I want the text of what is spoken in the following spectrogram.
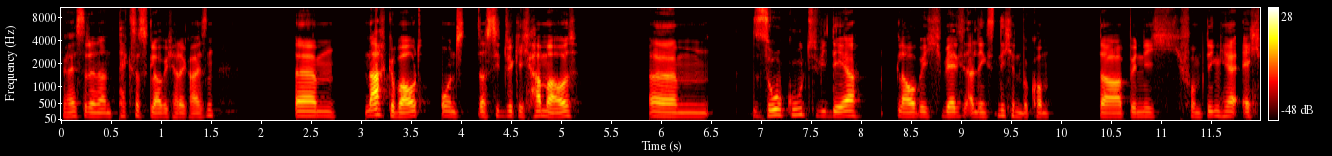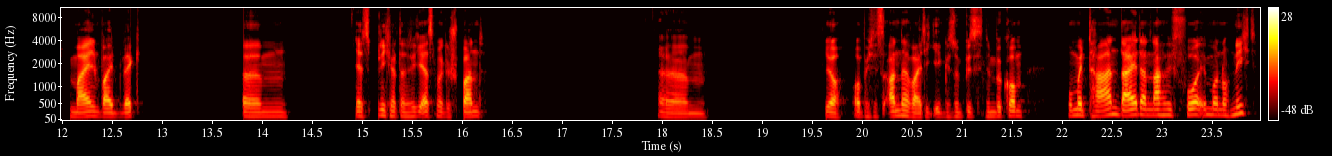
wie heißt er denn, an Texas, glaube ich, hat er geheißen, ähm, nachgebaut und das sieht wirklich Hammer aus. Ähm, so gut wie der, glaube ich, werde ich es allerdings nicht hinbekommen. Da bin ich vom Ding her echt meilenweit weg. Ähm, jetzt bin ich halt natürlich erstmal gespannt, ähm, ja, ob ich das anderweitig irgendwie so ein bisschen hinbekomme. Momentan leider nach wie vor immer noch nicht.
